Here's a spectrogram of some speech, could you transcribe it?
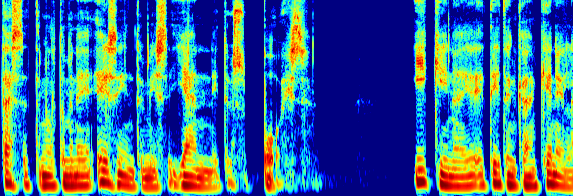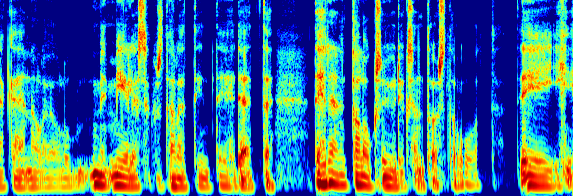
tässä, että minulta menee esiintymisjännitys pois. Ikinä ei tietenkään kenelläkään ole ollut mielessä, kun sitä alettiin tehdä, että tehdään nyt aluksi 19 vuotta ei.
